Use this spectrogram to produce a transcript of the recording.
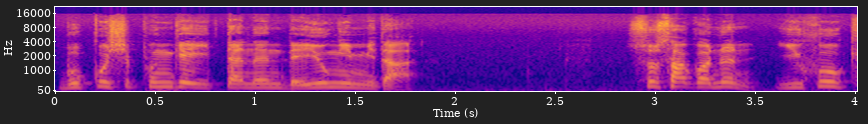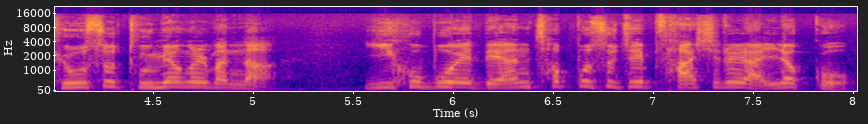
묻고 싶은 게 있다는 내용입니다. 수사관은 이후 교수 두 명을 만나 이 후보에 대한 첩부 수집 사실을 알렸고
